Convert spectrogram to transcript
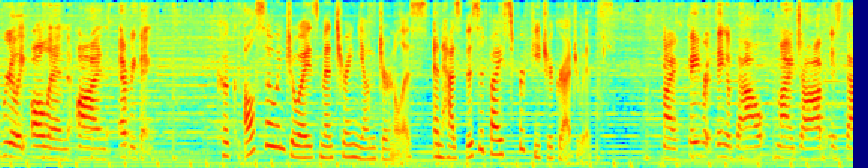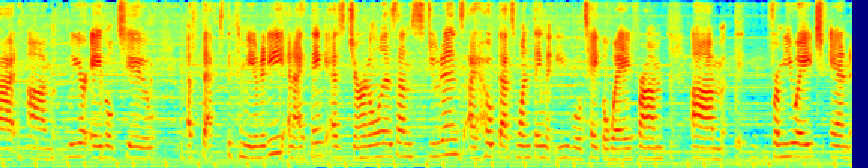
really all in on everything. Cooke also enjoys mentoring young journalists and has this advice for future graduates. My favorite thing about my job is that um, we are able to affect the community. And I think as journalism students, I hope that's one thing that you will take away from um, from UH and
